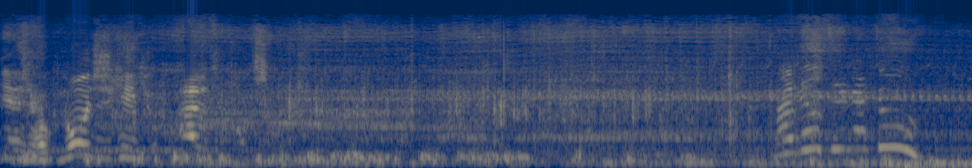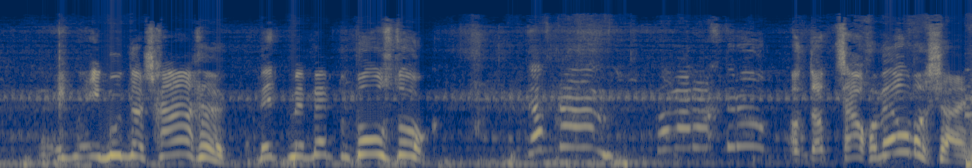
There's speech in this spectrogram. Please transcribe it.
Jij zou ook nooit eens een keertje uit. Waar wilt u naartoe? Ik, ik moet naar Schagen. Met, met, met mijn polstok. Dat kan. Kom maar achterop. Oh, dat zou geweldig zijn.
